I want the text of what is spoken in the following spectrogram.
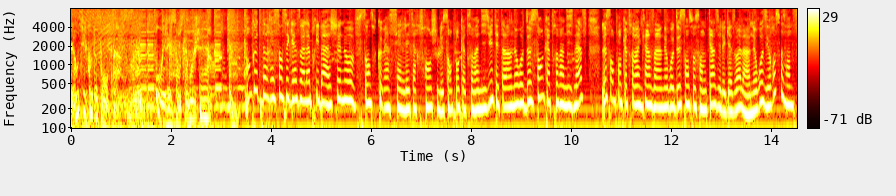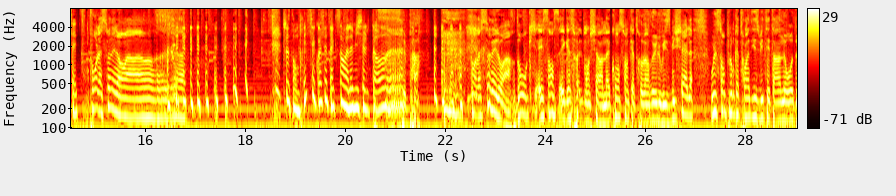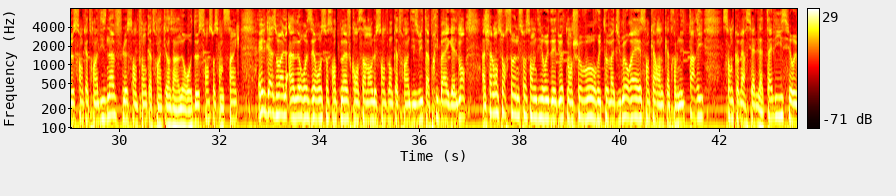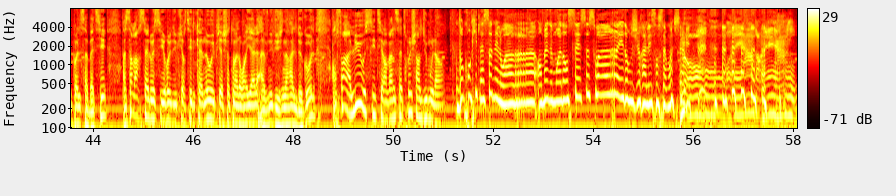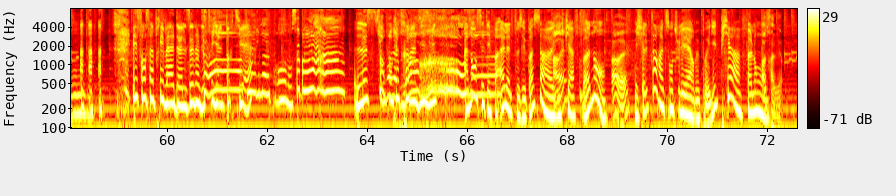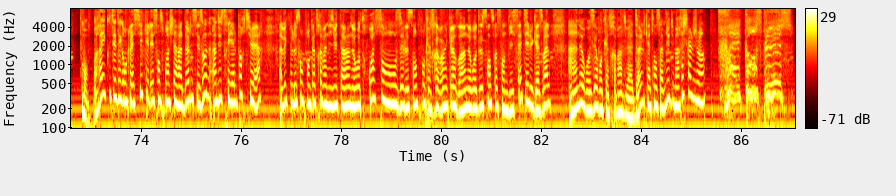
l'anti-coup de pompe. Où est l'essence la moins chère En Côte d'Or, essence et gasoil à prix bas à Chenauve, centre commercial Les Terres Franches où le samplon 98 est à 1,299€, le samplon 95 à 1,275€ et le gasoil à 1,067€. Pour la Saône-et-Loire. Je t'en prie, c'est quoi cet accent à la Michel Thor? Je sais pas. Pour la Saône-et-Loire, donc essence et gasoil moins cher à Mâcon, 180 rue Louise Michel, où le samplon 98 est à 1,299€, le samplon 95 à 1,265€ et le gasoil 1,069€ concernant le samplon 98 à prix bas également à Chalon-sur-Saône, 70 rue des Lieutenants Chauveau, rue Thomas Dumoret, 144 avenue de Paris, centre commercial La Thalie, 6 rue Paul Sabatier, à Saint-Marcel aussi rue du Curtil-Canot et puis à Châteaumal-Royal avenue du Général de Gaulle. Enfin à Lu aussi, tiens, 27 rue Charles Dumoulin. Donc la Saône-et-Loire, emmène-moi danser ce soir et dans le Jura l'essence la moins chère. Non, rien, rien. Essence à prix à zone industrielle portuaire. Ses bras. Le samplon 98. Ah non, c'était pas elle, elle faisait pas ça, Edith Ah ouais? Piaf. Bah non. Ah ouais, Michel Thor accentue les R, mais pas Edith Piaf. Allons. ah, très bien. Bon, réécoutez tes grands classiques et l'essence moins chère à Dole, c'est zone industrielle portuaire, avec le samplon 98 à 1,311€ et le samplon 95 à 1,277€ et le gasoil à 1,082€ à Dole, 14 avenue du Maréchal Juin. Fréquence Plus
